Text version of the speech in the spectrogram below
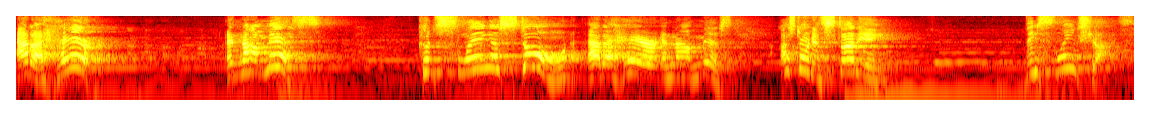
At a hair and not miss. Could sling a stone at a hair and not miss. I started studying these slingshots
